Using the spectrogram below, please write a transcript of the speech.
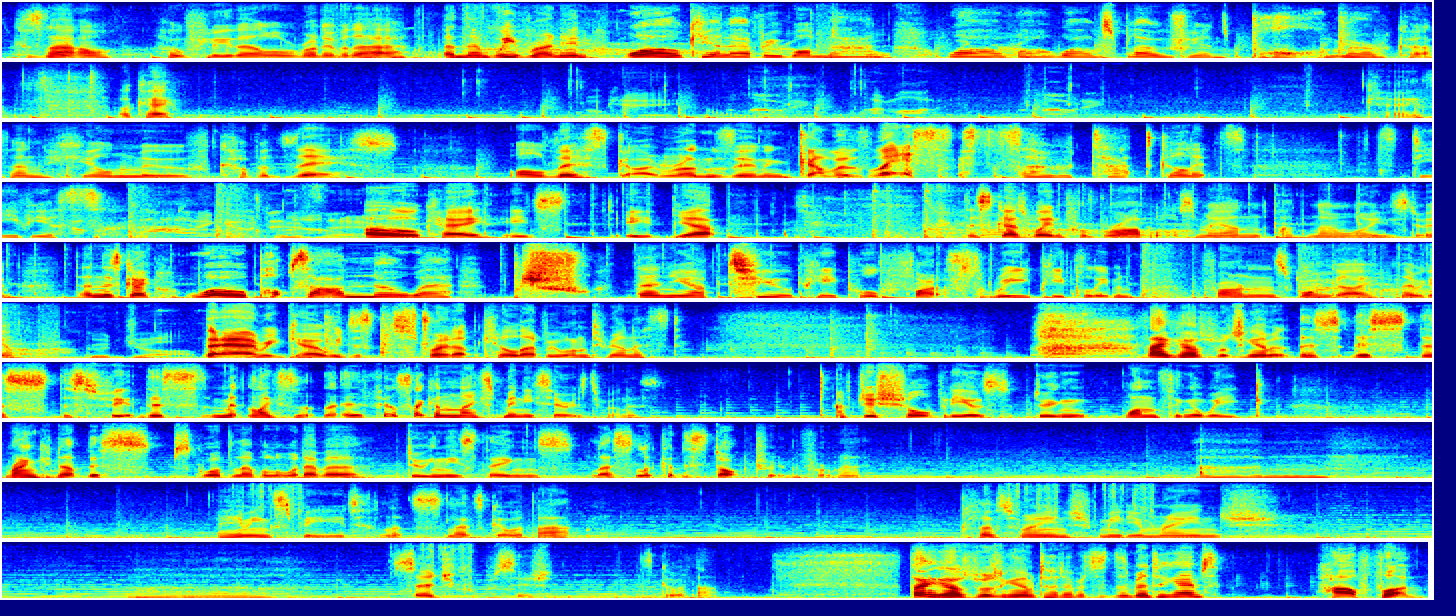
Because now, hopefully they'll all run over there, and then we run in, whoa, kill everyone, man! Whoa, whoa, whoa, explosions! Pooh, America! Okay. Okay, then he'll move, cover this, while this guy runs in and covers this! It's so tactical, it's... it's devious. Oh, okay, he's... He, yep. This guy's waiting for Bravos, man. I don't know what he's doing. Then this guy, whoa, pops out of nowhere. Then you have two people, three people even, firing this one guy. There we go. Good job. There we go. We just straight up killed everyone, to be honest. Thank you guys for watching. This, this, this, this, this, like, it feels like a nice mini-series, to be honest. I've just short videos, doing one thing a week, ranking up this squad level or whatever, doing these things. Let's look at this doctrine for a minute. Um, aiming speed. Let's let's go with that. Close range, medium range. Uh, surgical precision. Let's go with that. Thank you guys for watching. I'm Ted Games. Have fun.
